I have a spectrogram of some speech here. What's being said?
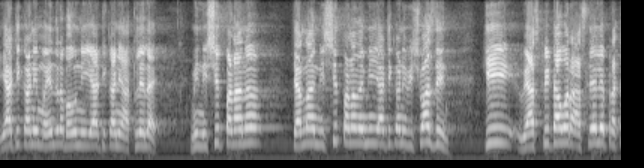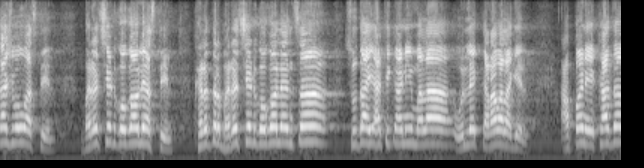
या ठिकाणी महेंद्र भाऊंनी या ठिकाणी आखलेलं आहे. मी निश्चितपणानं त्यांना निश्चितपणानं मी या ठिकाणी विश्वास देईन. की व्यासपीठावर असलेले प्रकाश भाऊ असतील भरतशेठ गोगावले असतील खरं तर भरतशेठ गोगावल्यांचं सुद्धा या ठिकाणी मला उल्लेख करावा लागेल. आपण एखादं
